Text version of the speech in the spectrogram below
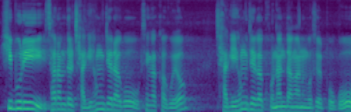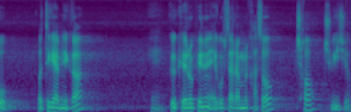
히브리 사람들 자기 형제라고 생각하고요. 자기 형제가 고난 당하는 것을 보고 어떻게 합니까? 예, 그 괴롭히는 애굽 사람을 가서 쳐 죽이죠.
